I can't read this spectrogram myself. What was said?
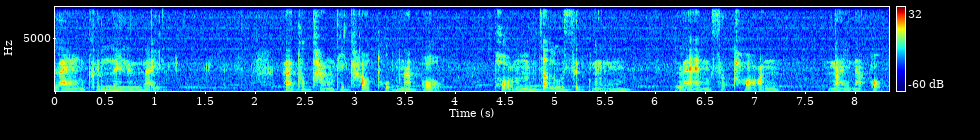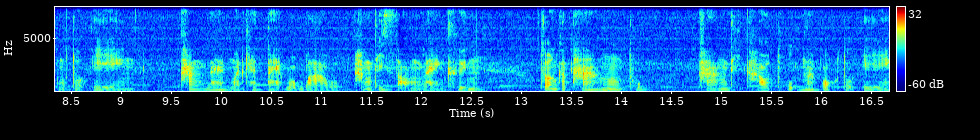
แรงขึ้นเรื่อยๆ และทุกครั้งที่เขาทุบหน้าอก ผมจะรู้สึกถึงแรงสะท้อนในหน้าอกของตัวเอง ครั้งแรกเหมือนแค่แตะเบาๆ ครั้งที่สองแรงขึ้น จนกระทั่งทุกครั้งที่เขาทุบหน้าอกตัวเอง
